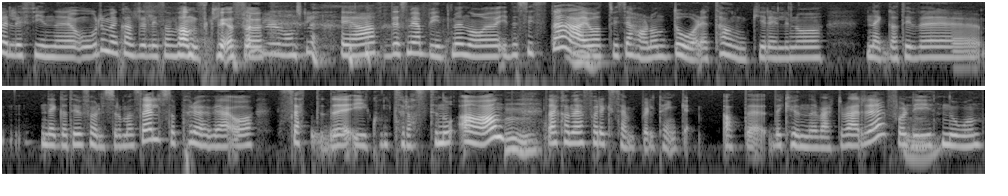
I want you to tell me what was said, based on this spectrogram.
veldig fine ord, men kanskje litt sånn vanskelig også. Det blir vanskelig. ja, Det som jeg har begynt med nå i det siste, er jo mm. at hvis jeg har noen dårlige tanker eller noen negative, negative følelser om meg selv, så prøver jeg å sette det i kontrast til noe annet. Mm. Der kan jeg f.eks. tenke at det, det, kunne vært verre fordi mm. noen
